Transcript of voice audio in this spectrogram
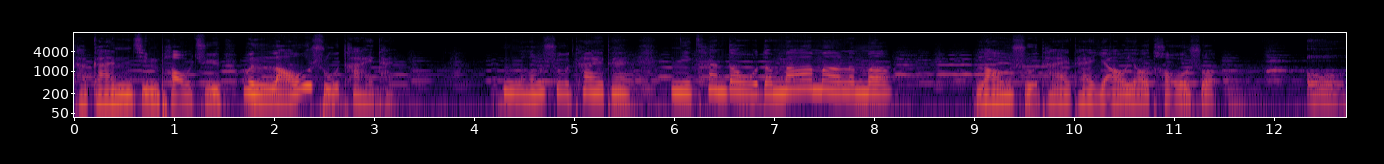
他赶紧跑去问老鼠太太：“老鼠太太，你看到我的妈妈了吗？”老鼠太太摇摇头说：“哦，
